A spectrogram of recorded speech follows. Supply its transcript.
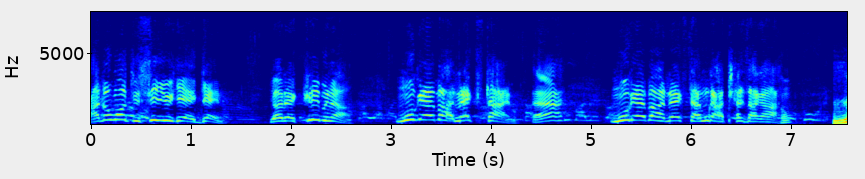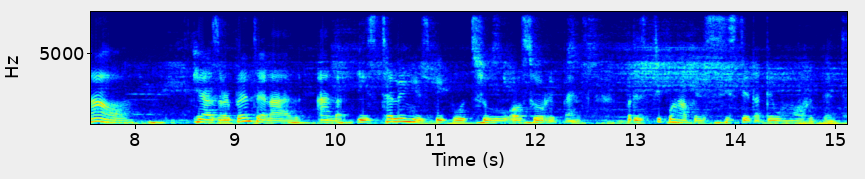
i don't want to see you here again you're a criminal mụ ga ebe a next time eh mụ next time Now, he has repented and, and is telling his people to also repent. But his people have insisted that they will not repent.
